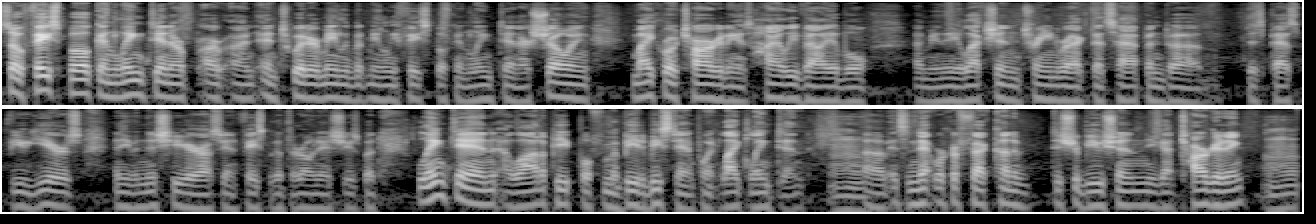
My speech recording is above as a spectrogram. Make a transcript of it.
So Facebook and LinkedIn are, are, and- Twitter mainly, but mainly Facebook and LinkedIn are showing micro-targeting is highly valuable. I mean, the election train wreck that's happened uh, this past few years, and even this year, I was saying Facebook got their own issues, but LinkedIn, a lot of people from a B2B standpoint like LinkedIn. Mm-hmm. Um, it's a network effect kind of distribution, you got targeting, mm-hmm.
